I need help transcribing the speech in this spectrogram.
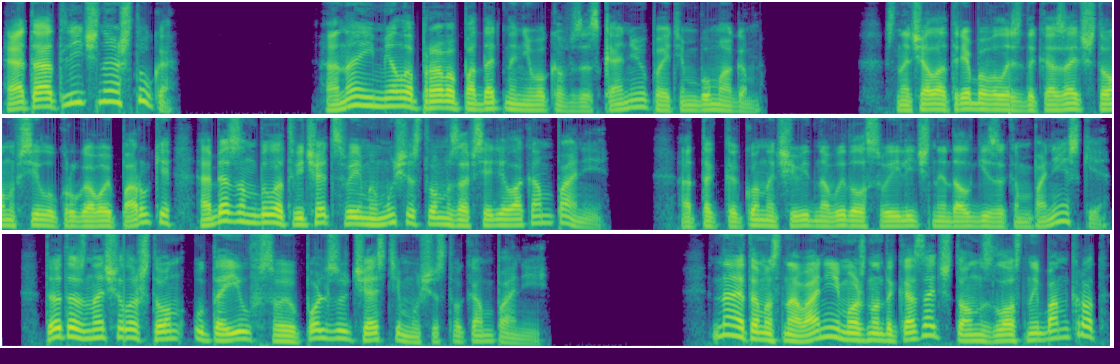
Это отличная штука!» Она имела право подать на него ко взысканию по этим бумагам. Сначала требовалось доказать, что он в силу круговой поруки обязан был отвечать своим имуществом за все дела компании. А так как он, очевидно, выдал свои личные долги за компанейские, то это значило, что он утаил в свою пользу часть имущества компании. На этом основании можно доказать, что он злостный банкрот,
